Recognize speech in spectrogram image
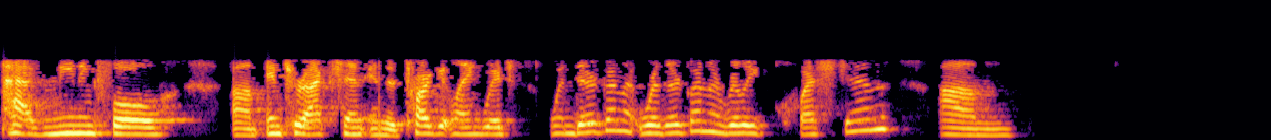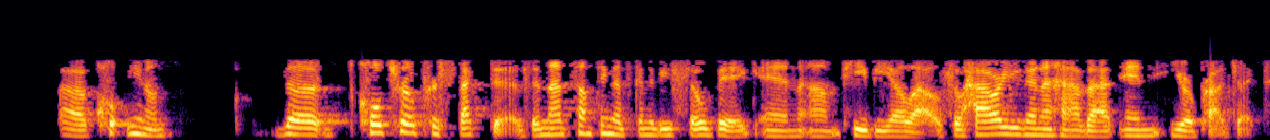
have meaningful um, interaction in the target language when they're gonna where they're gonna really question um, uh, you know the cultural perspectives and that's something that's going to be so big in um, PBLL so how are you going to have that in your project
